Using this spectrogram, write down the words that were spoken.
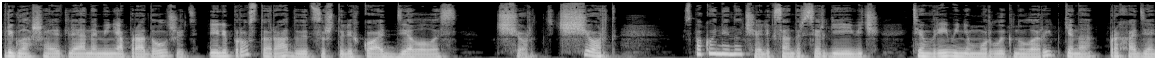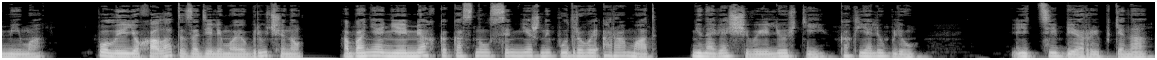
Приглашает ли она меня продолжить или просто радуется, что легко отделалась? Черт, черт! Спокойной ночи, Александр Сергеевич. Тем временем мурлыкнула Рыбкина, проходя мимо. Полы ее халата задели мою брючину, обоняние мягко коснулся нежный пудровый аромат, ненавязчивый и легкий, как я люблю. «И тебе, Рыбкина»,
